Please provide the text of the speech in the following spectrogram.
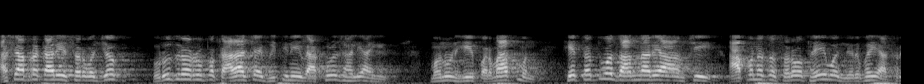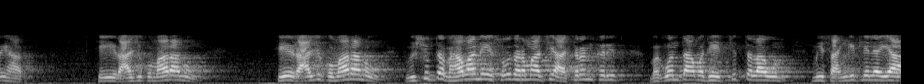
अशा प्रकारे सर्व जग रुद्ररूप काळाच्या भीतीने व्याकुळ झाले आहे. म्हणून हे परमात्मन हे तत्व जाणणाऱ्या आमचे आपणच सर्वथैव निर्भय आश्रय आहात. हे राजकुमारानू हे राजकुमारानो विशुद्ध भावाने स्वधर्माचे आचरण करीत भगवंतामध्ये चित्त लावून मी सांगितलेल्या या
